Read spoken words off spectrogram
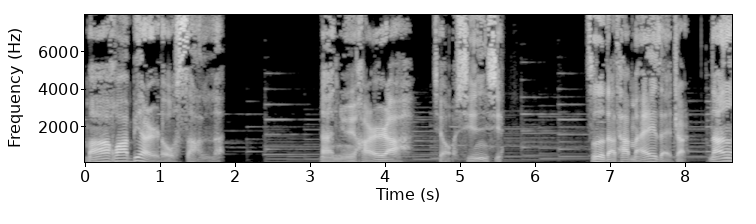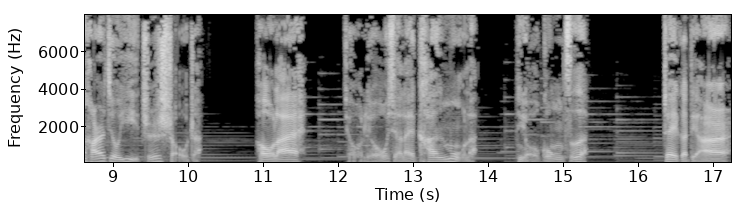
麻花辫都散了。那女孩啊叫欣欣。自打她埋在这儿，男孩就一直守着，后来就留下来看墓了，有工资。这个点儿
